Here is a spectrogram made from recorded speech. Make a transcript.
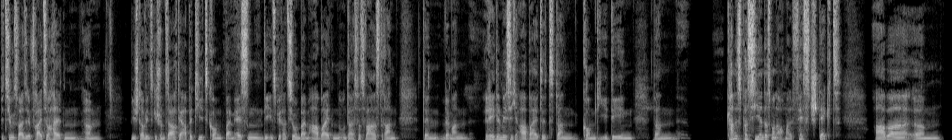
beziehungsweise freizuhalten. Ähm, wie Strawinski schon sagt, der Appetit kommt beim Essen, die Inspiration beim Arbeiten und da ist was Wahres dran. Denn wenn man regelmäßig arbeitet, dann kommen die Ideen, dann kann es passieren, dass man auch mal feststeckt, aber ähm,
